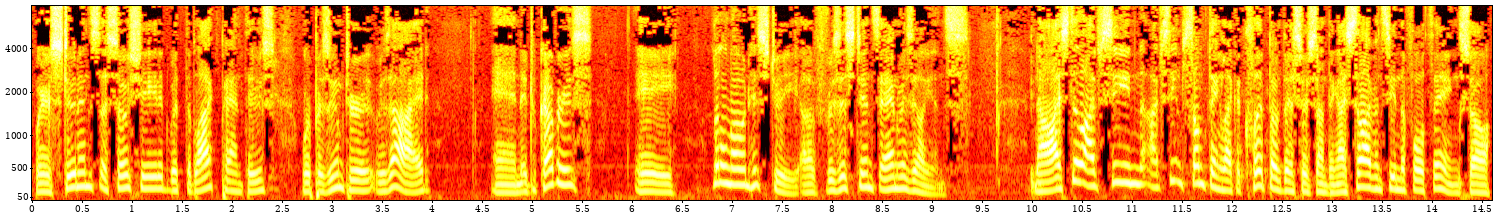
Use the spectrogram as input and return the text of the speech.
where students associated with the Black Panthers were presumed to reside, and it covers a little known history of resistance and resilience. Now, I still I've seen I've seen something like a clip of this or something. I still haven't seen the full thing, so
